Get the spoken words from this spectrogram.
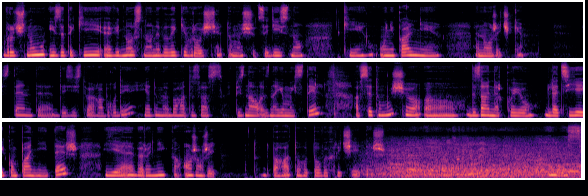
вручну і за такі е, відносно невеликі гроші, тому що це дійсно такі унікальні ножички. Стенд des histoires à broder. Я думаю, багато з вас впізнали знайомий стиль. А все тому, що е, дизайнеркою для цієї компанії теж є Вероніка Анжанжі. Тут багато готових речей теж. І ось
